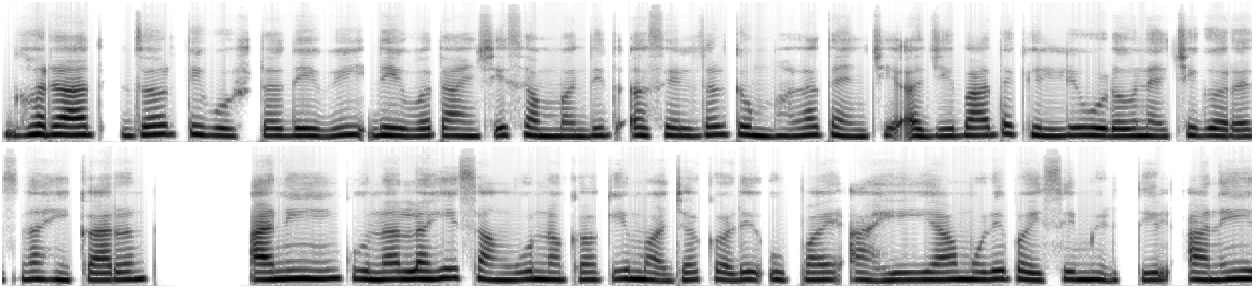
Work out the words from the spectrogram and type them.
घरात जर ती गोष्ट देवी देवतांशी संबंधित असेल तर तुम्हाला त्यांची अजिबात किल्ली उडवण्याची गरज नाही. कारण आणि कुणालाही सांगू नका की माझ्याकडे उपाय आहे यामुळे पैसे मिळतील आणि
